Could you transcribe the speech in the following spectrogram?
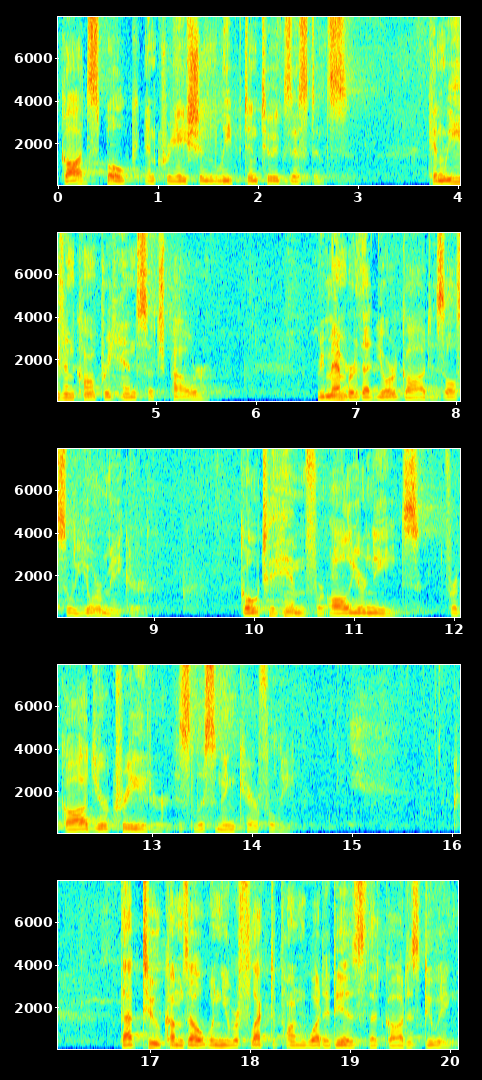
God spoke, and creation leaped into existence. Can we even comprehend such power? Remember that your God is also your Maker. Go to him for all your needs, for God, your Creator, is listening carefully. That too comes out when you reflect upon what it is that God is doing.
